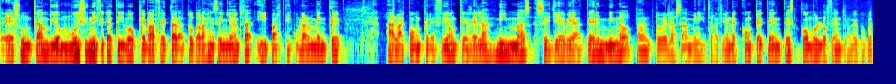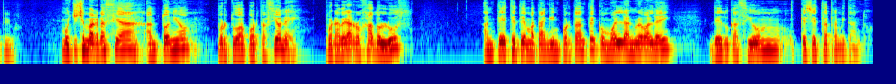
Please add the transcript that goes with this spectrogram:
es un cambio muy significativo que va a afectar a todas las enseñanzas y particularmente a la concreción que de las mismas se lleve a término tanto en las administraciones competentes como en los centros educativos. Muchísimas gracias, Antonio por tus aportaciones, por haber arrojado luz ante este tema tan importante como es la nueva ley de educación que se está tramitando.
